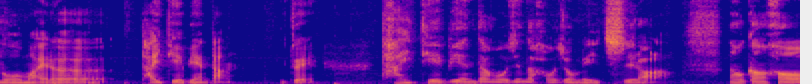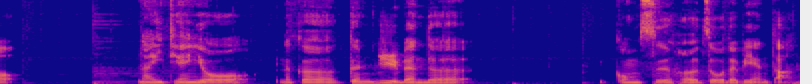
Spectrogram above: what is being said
我买了台铁便当，对，台铁便当我真的好久没吃了啦。然后刚好那一天有那个跟日本的公司合作的便当，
